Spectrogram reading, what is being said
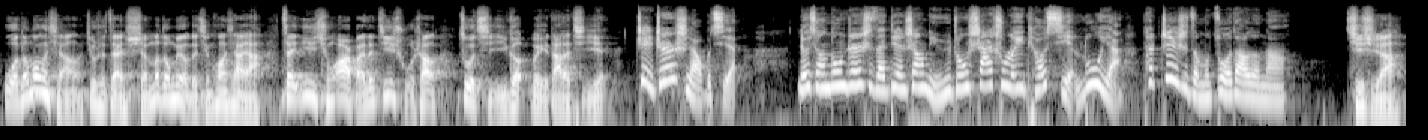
我的梦想就是在什么都没有的情况下呀，在一穷二白的基础上做起一个伟大的企业。这真是了不起，刘强东真是在电商领域中杀出了一条血路呀！他这是怎么做到的呢？其实啊，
